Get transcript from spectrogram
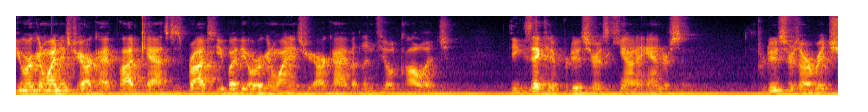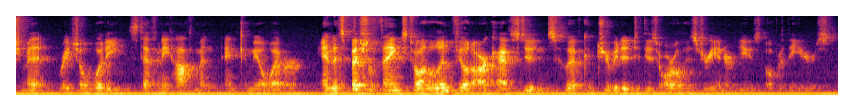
The Oregon Wine History Archive podcast is brought to you by the Oregon Wine History Archive at Linfield College. The executive producer is Kiana Anderson. Producers are Rich Schmidt, Rachel Woody, Stephanie Hoffman, and Camille Weber. And a special thanks to all the Linfield Archive students who have contributed to these oral history interviews over the years.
